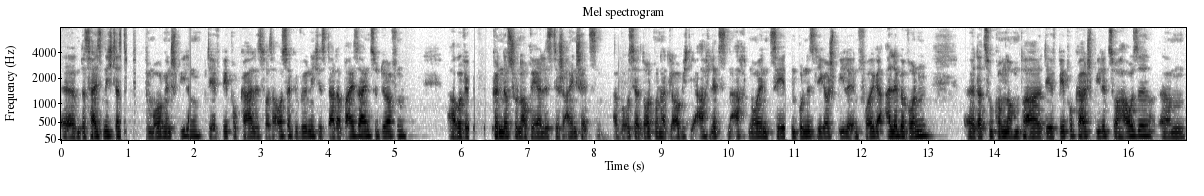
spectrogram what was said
Ähm, das heißt nicht, dass wir morgen in Spielen, DFB-Pokal ist was Außergewöhnliches, da dabei sein zu dürfen. Aber wir können das schon auch realistisch einschätzen. Borussia Dortmund hat, glaube ich, die acht, letzten acht, neun, zehn Bundesligaspiele in Folge alle gewonnen. Äh, dazu kommen noch ein paar DFB-Pokalspiele zu Hause. Ähm,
